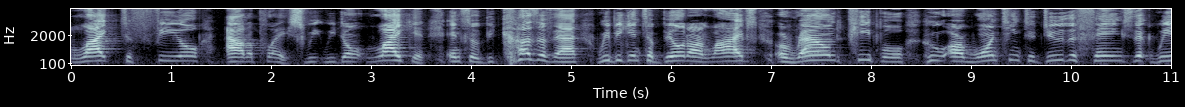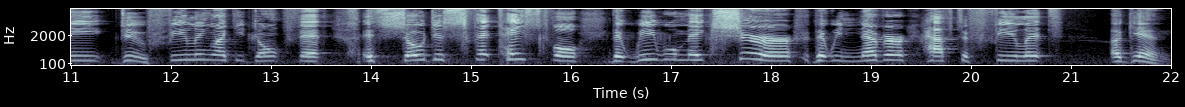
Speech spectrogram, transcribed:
like to feel out of place. We, we don't like it. And so, because of that, we begin to build our lives around people who are wanting to do the things that we do, feeling like you don't fit. It's so distasteful that we will make sure that we never have to feel it again.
